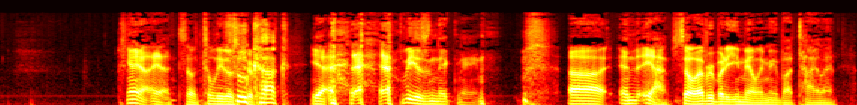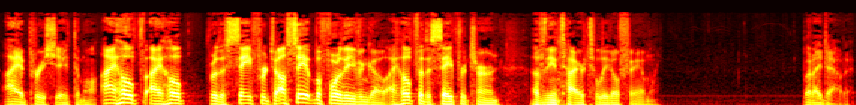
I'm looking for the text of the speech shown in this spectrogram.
Yeah, yeah, yeah. So Toledo's trip. Fukuk. Yeah, that'll be his nickname. Uh, and yeah, so everybody emailing me about Thailand. I appreciate them all. I hope, I hope for the safe return. I'll say it before they even go. I hope for the safe return of the entire Toledo family. But I doubt it.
